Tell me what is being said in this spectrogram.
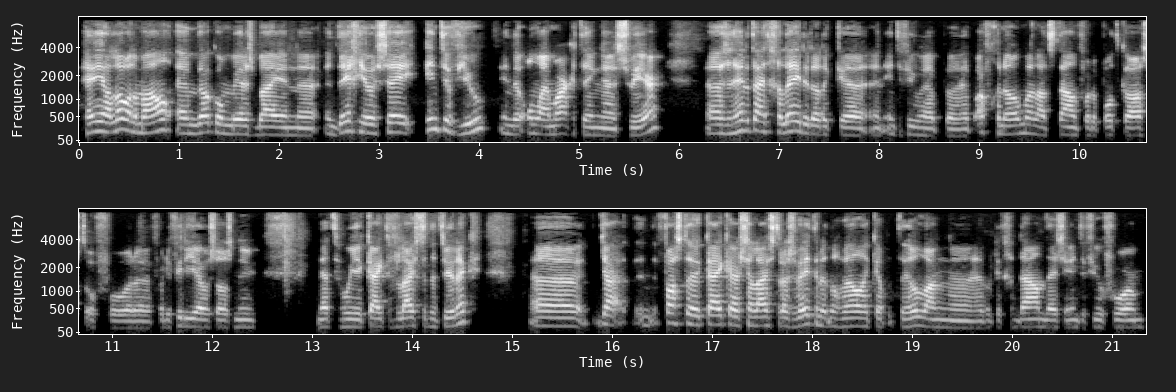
Hey, hallo allemaal en welkom weer eens bij een, eh, een DGOC interview in de online marketing eh, sfeer. Eh, het is een hele tijd geleden dat ik eh, een interview heb, heb afgenomen. Laat staan voor de podcast of voor, eh, voor de video zoals nu. Net hoe je kijkt of luistert natuurlijk. Eh, ja, vaste kijkers en luisteraars weten het nog wel. Ik heb het heel lang eh, heb ik dit gedaan, deze interviewvorm.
